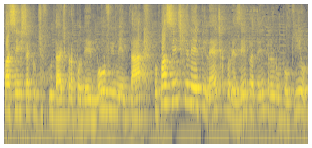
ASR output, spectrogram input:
paciente está com dificuldade para poder movimentar. O paciente que ele é epilético, por exemplo, até entrando um pouquinho,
